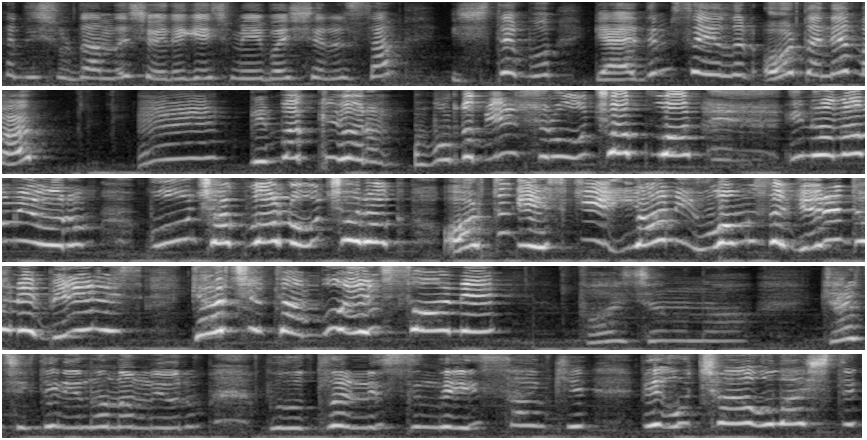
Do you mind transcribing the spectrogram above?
hadi şuradan da şöyle geçmeyi başarırsam. İşte bu geldim sayılır. Orada ne var? Hmm, bir bakıyorum. Burada bir sürü uçak var. İnanamıyorum. Bu uçaklarla uçarak artık eski yani yuvamıza geri dönebiliriz. Gerçekten bu efsane. Vay canına. Gerçekten inanamıyorum. Bulutların üstündeyiz sanki. Ve uçağa ulaştık.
